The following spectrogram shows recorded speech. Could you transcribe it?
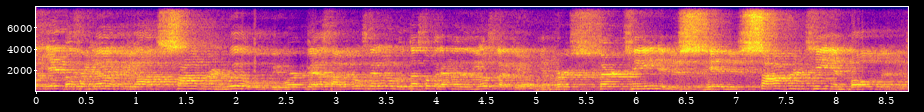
nuestros oyentes But we a know that venir a God's sovereign will will be worked out. sabemos que la voluntad soberana de Dios la que In verse 13, it is, it is sovereignty emboldened.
